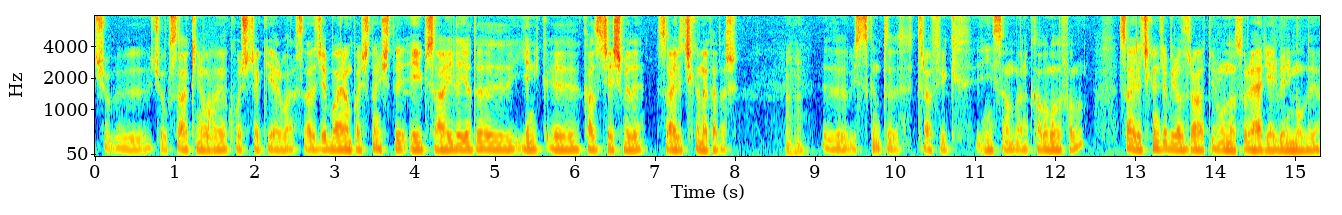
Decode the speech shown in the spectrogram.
çok, e, çok sakin oluyor. Koşacak yer var. Sadece Bayrampaşa'dan işte Eyüp sahile ya da Yeni e, Kaz Çeşme'de sahile çıkana kadar. Hı hı. Ee, bir sıkıntı, trafik, insanların kalabalığı falan. Sahile çıkınca biraz rahatlıyorum. Ondan sonra her yer benim oluyor.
